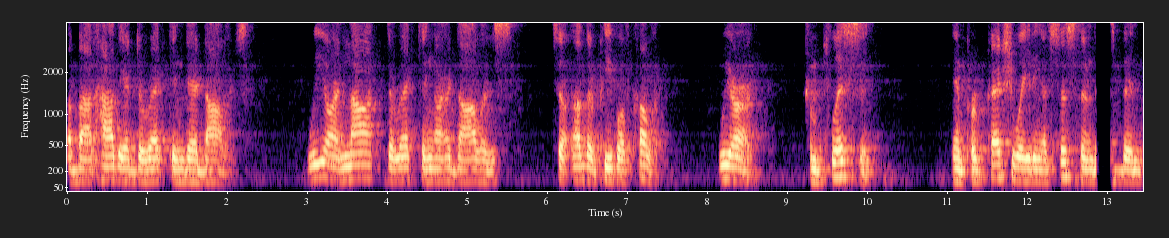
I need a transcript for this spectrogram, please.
about how they're directing their dollars. We are not directing our dollars to other people of color. We are complicit in perpetuating a system that's been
